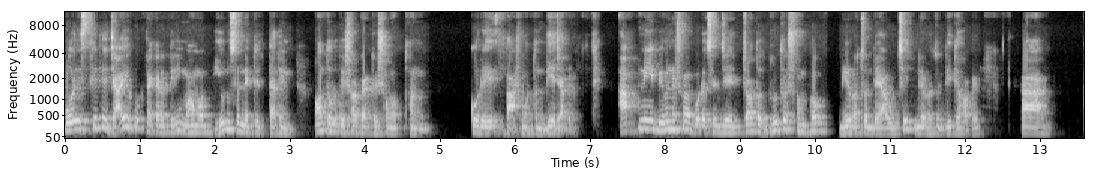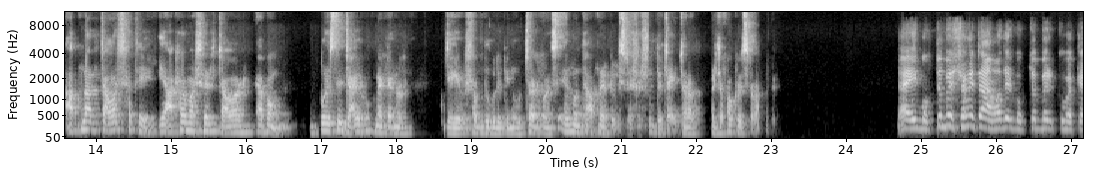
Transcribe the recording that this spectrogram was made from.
পরিস্থিতি যাই হোক না কেন তিনি মোহাম্মদ ইউনুসের নেতৃত্বাধীন অন্তর্বর্তী সরকারকে সমর্থন করে বা সমর্থন দিয়ে যাবেন। আপনি বিভিন্ন সময় বলেছেন যে যত দ্রুত সম্ভব নির্বাচন দেওয়া উচিত, নির্বাচন দিতে হবে। আপনার চাওয়ার সাথে এই আঠারো মাসের চাওয়ার এবং পরিস্থিতি যাই হোক না কেন যে শব্দগুলি তিনি উচ্চারণ করেছেন, এর মধ্যে আপনার একটু বিশ্লেষণ শুনতে চাই। জনাব মির্জা ইসলাম এই বক্তব্যের সঙ্গে তো আমাদের বক্তব্যের খুব একটা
